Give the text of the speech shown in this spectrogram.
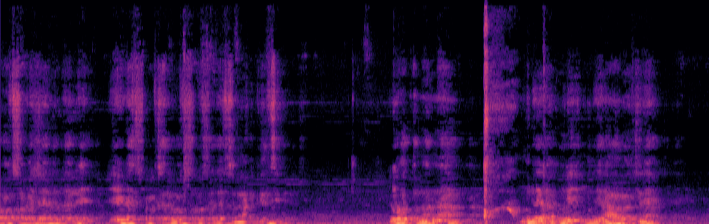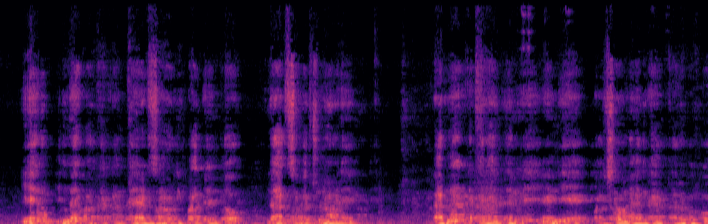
ಲೋಕಸಭಾ ಕ್ಷೇತ್ರದಲ್ಲಿ ಜೆಡಿಎಸ್ ಪಕ್ಷದ ಲೋಕಸಭಾ ಸದಸ್ಯನಾಗಿ ಗೆಲ್ಲಿಸಿದೆ. ಇವತ್ತು ನನ್ನ ಮುಂದಿನ ಗುರಿ, ಮುಂದಿನ ಆಲೋಚನೆ ಏನು ಮುಂದೆ ಬರ್ತಕ್ಕಂಥ ಎರಡ್ ಸಾವಿರದ ಇಪ್ಪತ್ತೆಂಟು ವಿಧಾನಸಭಾ ಚುನಾವಣೆ ಕರ್ನಾಟಕ ರಾಜ್ಯದಲ್ಲಿ ಎನ್ ಡಿ ಎ ಪಕ್ಷವನ್ನು ಅಧಿಕಾರ ತರಬೇಕು.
